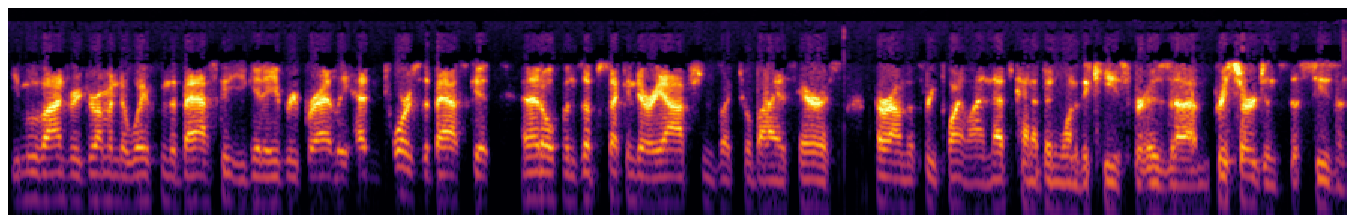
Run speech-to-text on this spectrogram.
You move Andre Drummond away from the basket, you get Avery Bradley heading towards the basket, and that opens up secondary options like Tobias Harris around the three point line. That's kind of been one of the keys for his uh, resurgence this season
